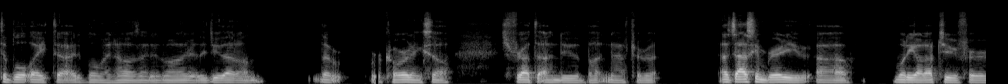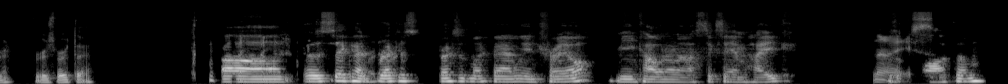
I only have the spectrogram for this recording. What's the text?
to blow like to, I had to blow my nose. I didn't want to really do that on the recording, so just forgot to undo the button after. But I was asking Brady, uh, what he got up to for for his birthday. Um, it was sick. Had breakfast breakfast with my family in Trail. Me and Kyle went on a six a.m. hike. It was nice. awesome.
